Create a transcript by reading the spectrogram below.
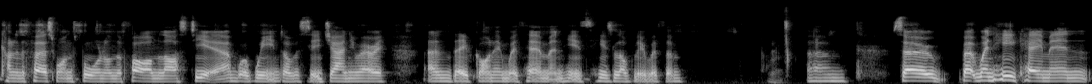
kind of the first ones born on the farm last year were weaned obviously January and they've gone in with him and he's, he's lovely with them. Right. Um, so, but when he came in,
